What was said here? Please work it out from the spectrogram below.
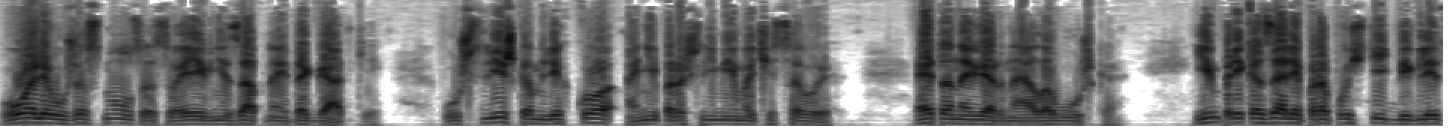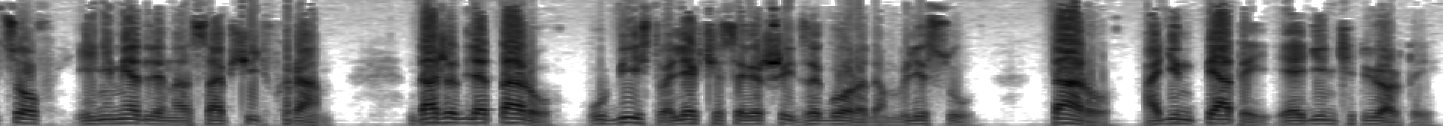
Оля ужаснулся своей внезапной догадки. Уж слишком легко они прошли мимо часовых. Это, наверное, ловушка. Им приказали пропустить беглецов и немедленно сообщить в храм. Даже для Тару убийство легче совершить за городом, в лесу. Тару, один пятый и один четвертый.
